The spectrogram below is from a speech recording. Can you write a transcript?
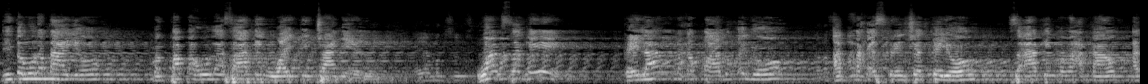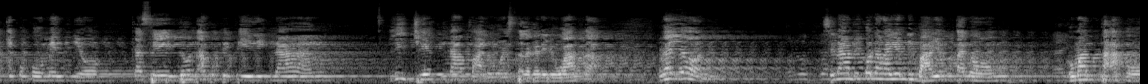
dito muna tayo magpapahula sa ating YT channel. Once again, kailangan nakapalo kayo at naka-screenshot kayo sa ating mga account at ipo-comment nyo kasi doon ako pipili ng legit na followers talaga ni Diwata. Ngayon, sinabi ko na ngayon, di ba, yung tanong, kumanta ako,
